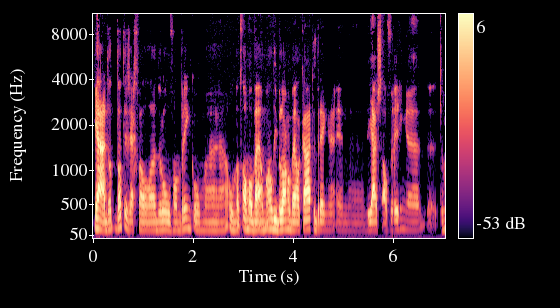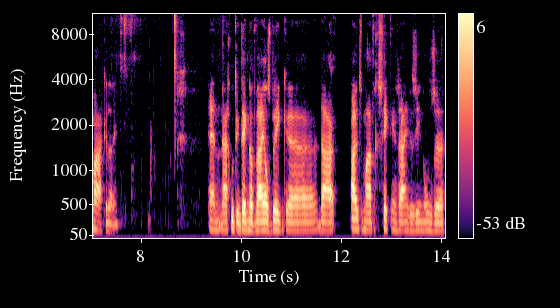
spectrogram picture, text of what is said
ja, dat, dat is echt wel de rol van Brink om, om dat allemaal bij, om al die belangen bij elkaar te brengen en de juiste afwegingen te maken daarin. En nou goed, ik denk dat wij als Brink daar uitermate geschikt in zijn gezien onze,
